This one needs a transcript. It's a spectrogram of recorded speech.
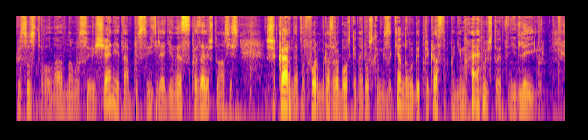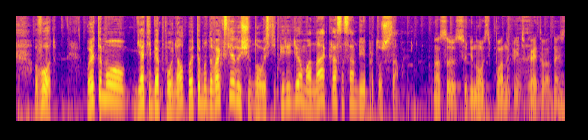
присутствовал на одном из совещаний, там представители 1С сказали, что у нас есть шикарная платформа разработки на русском языке, но мы, говорит, прекрасно понимаем, что это не для игр. Вот. Поэтому я тебя понял, поэтому давай к следующей новости перейдем. Она как раз на самом деле про то же самое. У нас э, сегодня новости плавно перетекает одна из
